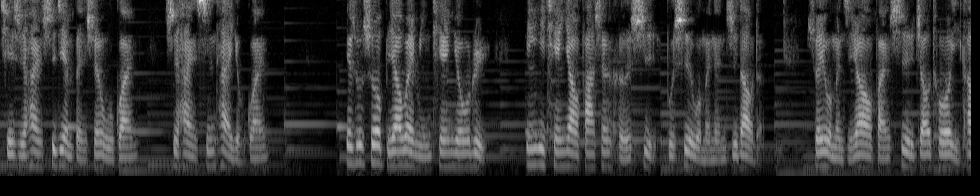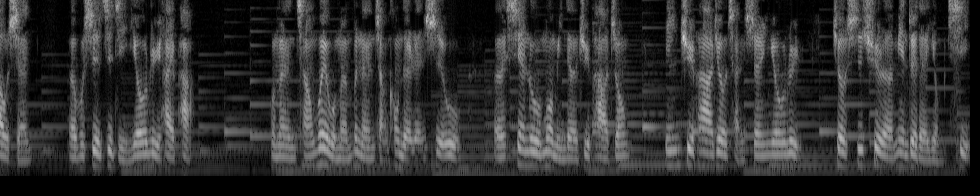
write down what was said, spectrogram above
其实和事件本身无关，是和心态有关。耶稣说：“不要为明天忧虑，因一天要发生何事，不是我们能知道的。所以，我们只要凡事交托倚靠神，而不是自己忧虑害怕。”我们常为我们不能掌控的人事物而陷入莫名的惧怕中，因惧怕就产生忧虑，就失去了面对的勇气，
